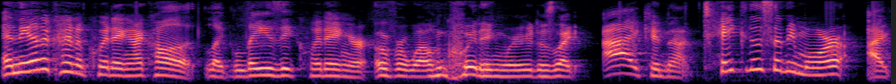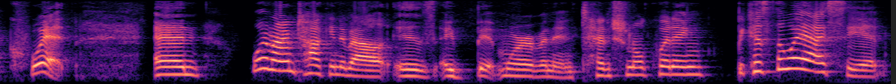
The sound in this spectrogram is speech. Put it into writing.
And the other kind of quitting, I call it like lazy quitting or overwhelmed quitting, where you're just like, I cannot take this anymore. I quit. And what I'm talking about is a bit more of an intentional quitting because the way I see it,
